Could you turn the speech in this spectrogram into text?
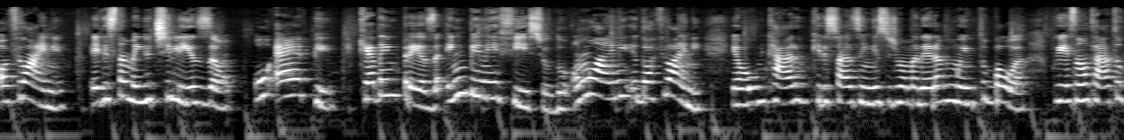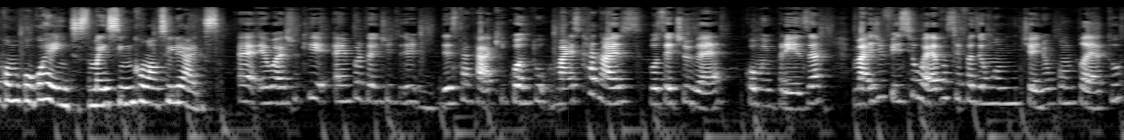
offline. Eles também utilizam o app, que é da empresa, em benefício do online e do offline. Eu encaro que eles fazem isso de uma maneira muito boa, porque eles não tratam como concorrentes, mas sim como auxiliares. É, eu acho que é importante destacar que quanto mais canais você tiver como empresa, mais difícil é você fazer um omnichannel completo,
